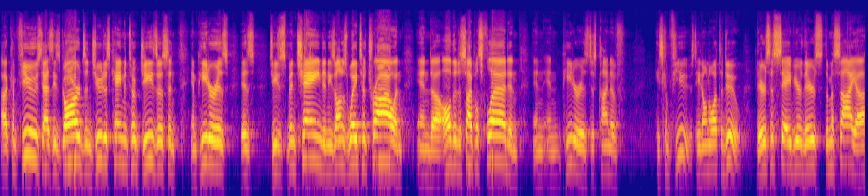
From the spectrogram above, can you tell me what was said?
uh, confused as these guards and Judas came and took Jesus, and, and Peter is, is Jesus has been chained and he's on his way to trial, and, and uh, all the disciples fled, and, and, and Peter is just kind of, he's confused. He don't know what to do. There's his Savior, there's the Messiah.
